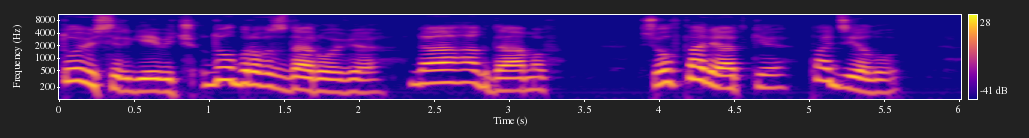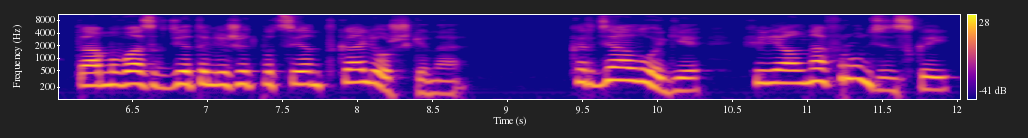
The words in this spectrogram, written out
Тови Сергеевич, доброго здоровья. Да, Агдамов. Все в порядке, по делу. Там у вас где-то лежит пациентка Алешкина. Кардиология, филиал на Фрунзенской,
